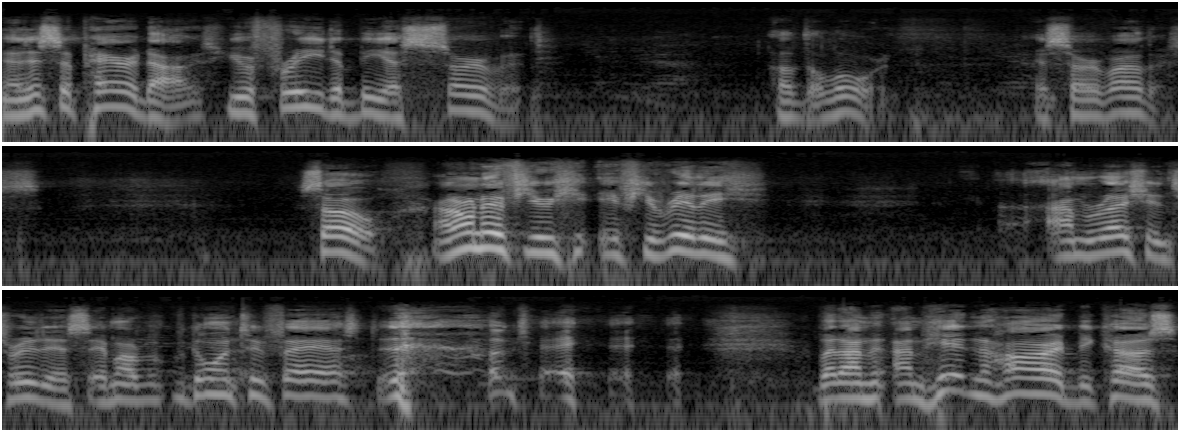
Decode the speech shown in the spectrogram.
now this is a paradox, you're free to be a servant of the Lord and serve others. So, I don't know if you if you really I'm rushing through this. Am I going too fast? okay. But I'm I'm hitting hard because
